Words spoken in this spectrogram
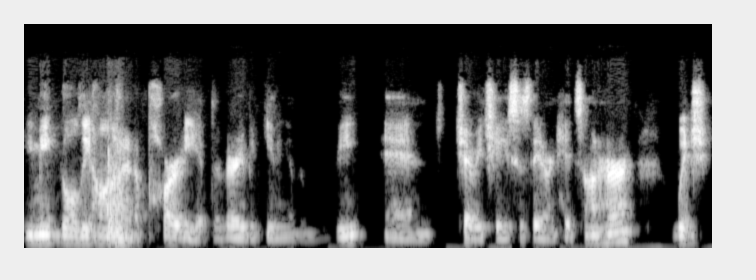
you meet Goldie Hawn at a party at the very beginning of the movie, and Chevy Chase is there and hits on her, which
